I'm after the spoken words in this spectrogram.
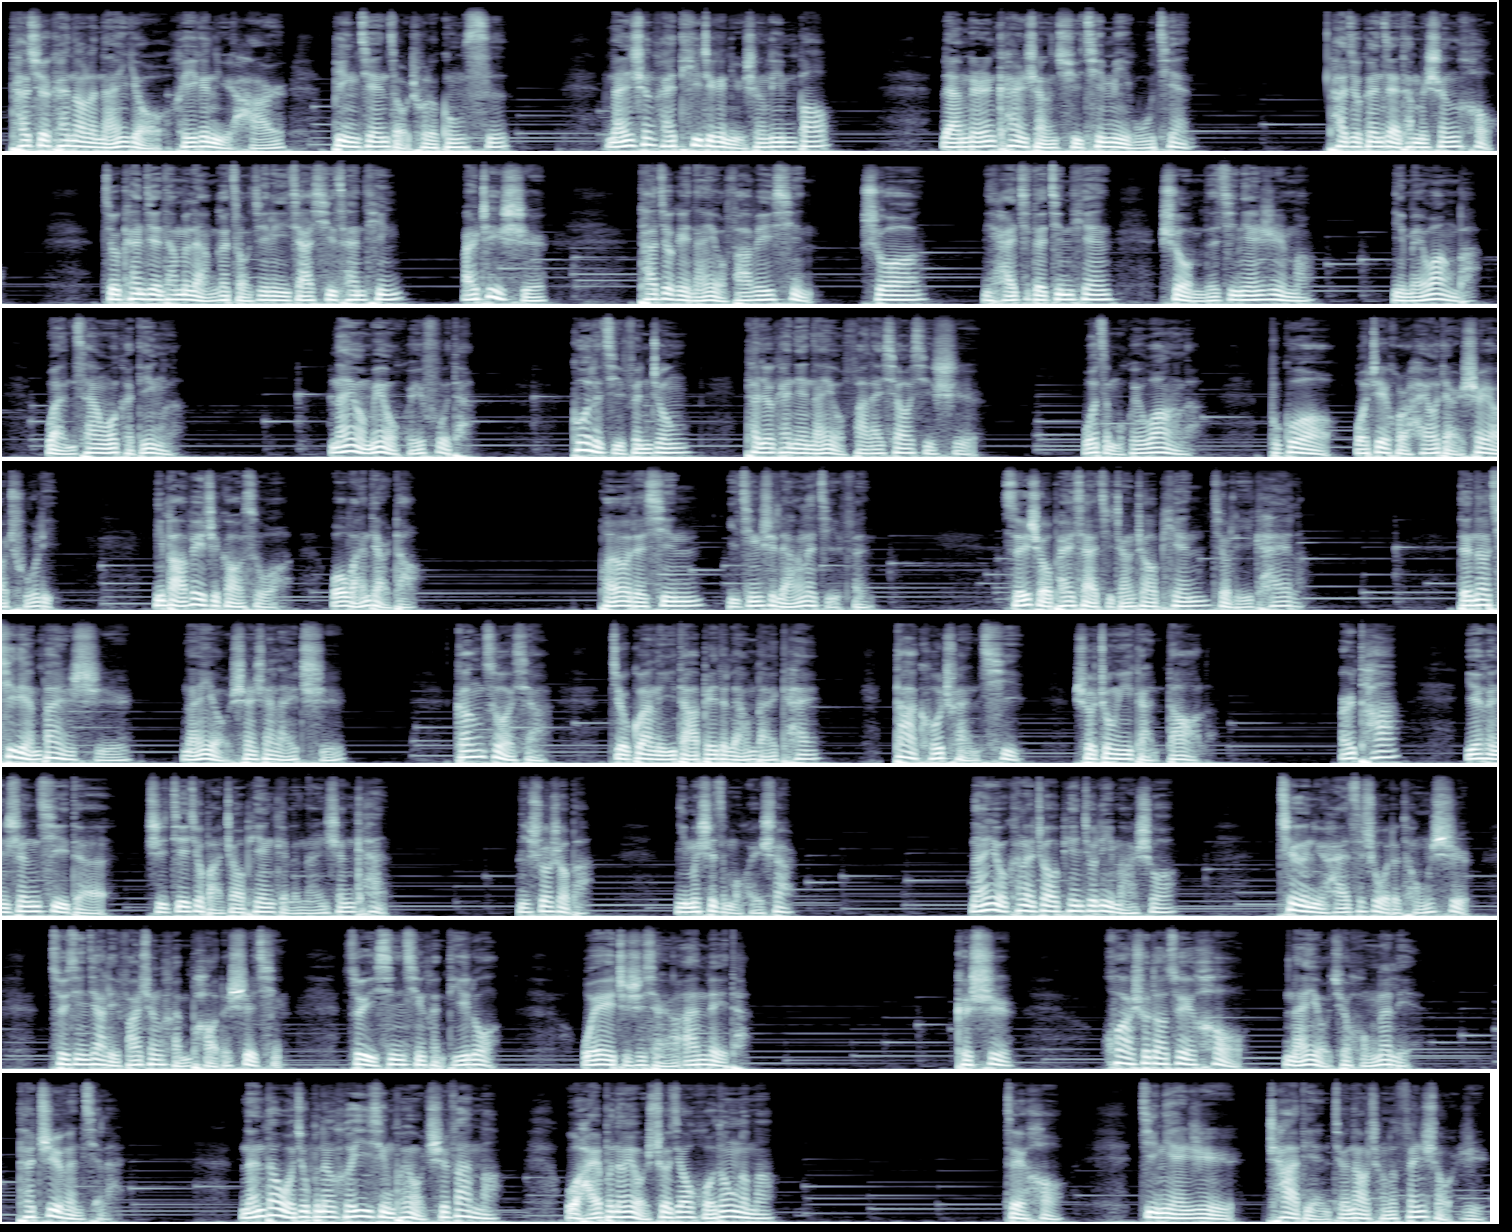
她却看到了男友和一个女孩并肩走出了公司，男生还替这个女生拎包，两个人看上去亲密无间。她就跟在他们身后，就看见他们两个走进了一家西餐厅，而这时，她就给男友发微信说：“你还记得今天是我们的纪念日吗？你没忘吧？晚餐我可定了。”男友没有回复她，过了几分钟，她就看见男友发来消息是：“我怎么会忘了？不过我这会儿还有点事儿要处理，你把位置告诉我，我晚点到。”朋友的心已经是凉了几分，随手拍下几张照片就离开了。等到七点半时，男友姗姗来迟，刚坐下，就灌了一大杯的凉白开，大口喘气，说：“终于赶到了。”而他，也很生气的，直接就把照片给了男生看。你说说吧，你们是怎么回事儿？男友看了照片就立马说：“这个女孩子是我的同事，最近家里发生很不好的事情，所以心情很低落。我也只是想要安慰她。”可是，话说到最后，男友却红了脸，他质问起来：“难道我就不能和异性朋友吃饭吗？我还不能有社交活动了吗？”最后，纪念日差点就闹成了分手日。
